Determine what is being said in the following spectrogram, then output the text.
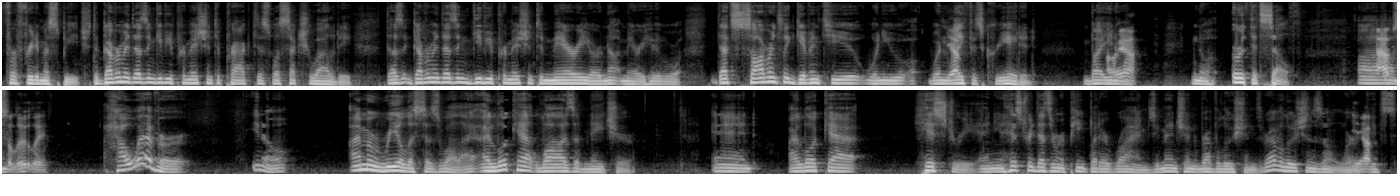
for freedom of speech. The government doesn't give you permission to practice what sexuality. Does it, government doesn't give you permission to marry or not marry whoever. That's sovereignly given to you when you when yep. life is created by you oh, know, yeah. you know Earth itself. Um, Absolutely. However, you know, I'm a realist as well. I, I look at laws of nature, and I look at history, and you know, history doesn't repeat, but it rhymes. You mentioned revolutions. Revolutions don't work. Yep. It's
